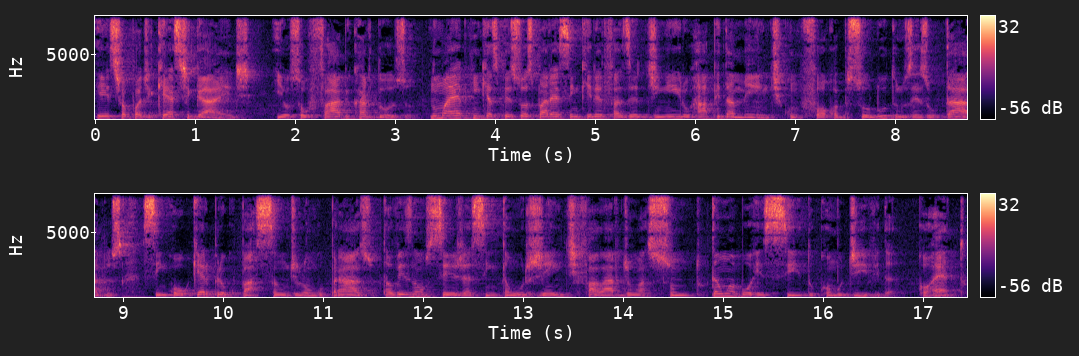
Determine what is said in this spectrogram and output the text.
Este é o Podcast Guide e eu sou Fábio Cardoso. Numa época em que as pessoas parecem querer fazer dinheiro rapidamente, com foco absoluto nos resultados, sem qualquer preocupação de longo prazo, talvez não seja assim tão urgente falar de um assunto tão aborrecido como dívida, correto?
